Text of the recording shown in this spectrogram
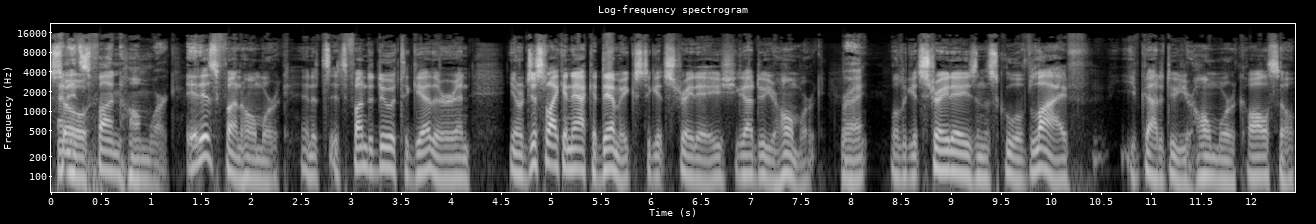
So and it's fun homework it is fun homework, and it's it's fun to do it together. And you know, just like in academics, to get straight A's, you got to do your homework. right Well, to get straight A's in the School of Life, you've got to do your homework also.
